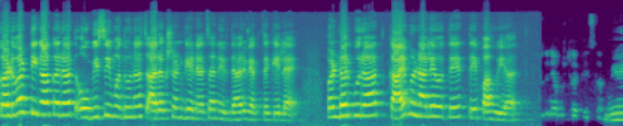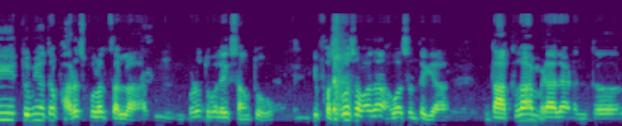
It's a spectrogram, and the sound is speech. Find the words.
कडवट टीका करत ओबीसी मधूनच आरक्षण घेण्याचा निर्धार व्यक्त केलाय. पंढरपुरात काय म्हणाले होते ते पाहूयात. मी तुम्ही आता फारच खोलात चाललात म्हणून तुम्हाला एक सांगतो की फसवं समाधान हवं असेल तर घ्या. दाखला मिळाल्यानंतर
